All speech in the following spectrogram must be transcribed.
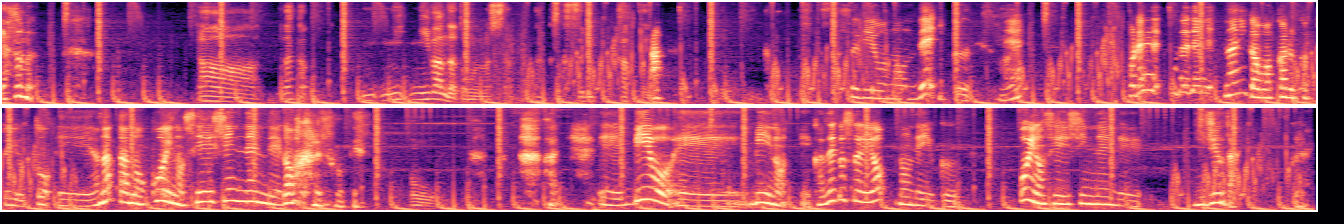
休む。ああ、なんか、に2番だと思いました。なんか薬買って。あ薬を飲んで行くですね。これ、これで、ね、何がわかるかというと、えーあなたの恋の精神年齢がわかるそうです。おうえー B を、えー B の、えー風邪薬を飲んでいく。恋の精神年齢20代ぐらい。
